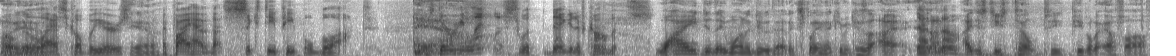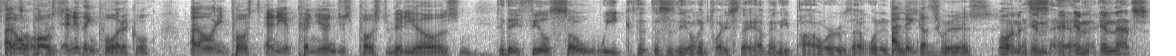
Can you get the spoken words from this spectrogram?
Oh, over yeah. the last couple of years. Yeah. I probably have about sixty people blocked. They're relentless with negative comments. Why do they want to do that? Explain that to me, because I I don't know. I just used to tell people to f off. I don't all post used to do. anything political. I don't even post any opinion. Just post videos. And Do they feel so weak that this is the only place they have any power? Is that what it is? I think that's what it is. Well, and That's and, sad, and, actually. and that's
